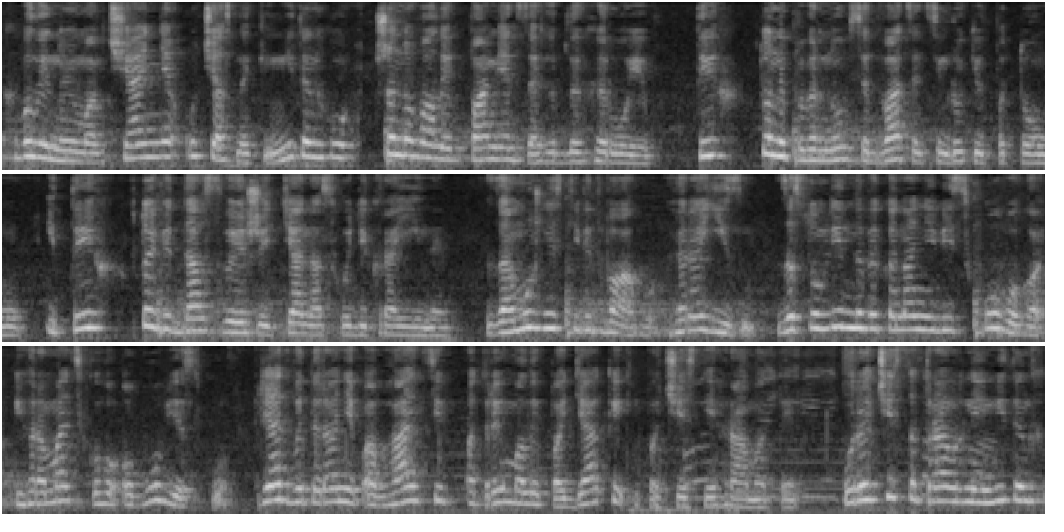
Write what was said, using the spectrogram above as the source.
Хвилиною мовчання учасники мітингу шанували пам'ять загиблих героїв, тих, хто не повернувся 27 років по тому, і тих, хто віддав своє життя на сході країни. За мужність і відвагу, героїзм, за сумлінне виконання військового і громадського обов'язку ряд ветеранів афганців отримали подяки і почесні грамоти. Урочисто траурний мітинг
